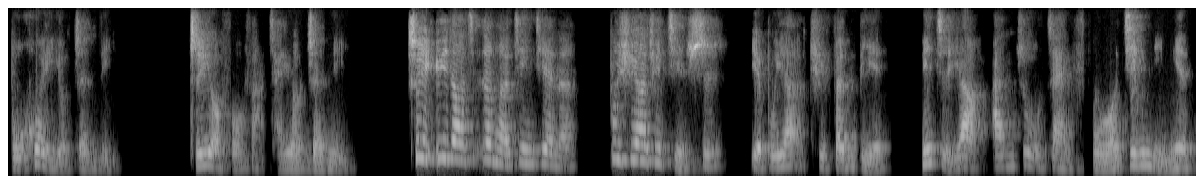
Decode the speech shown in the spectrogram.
不会有真理。只有佛法才有真理，所以遇到任何境界呢，不需要去解释，也不要去分别，你只要安住在佛经里面，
